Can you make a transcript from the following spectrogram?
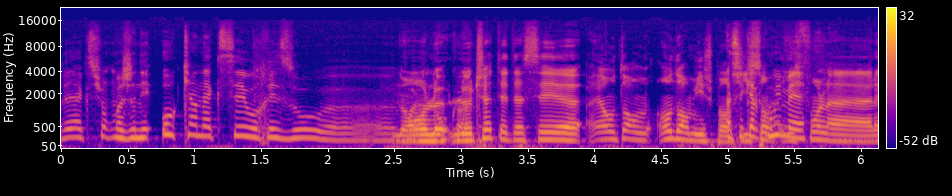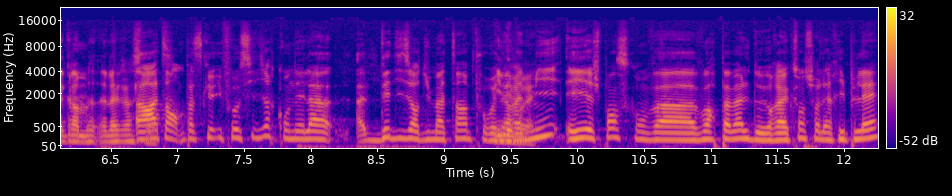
réactions. Moi, je n'ai aucun accès au réseau. euh, Non, voilà, le, chat est assez endormi, je pense. Ah, ils, calme, sont- oui, ils mais- font la, la, gramme- la grasse Alors attends, parce qu'il faut aussi dire qu'on est là dès 10h du matin pour Il une est heure et vrai. demie. Et je pense qu'on va avoir pas mal de réactions sur les replays.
